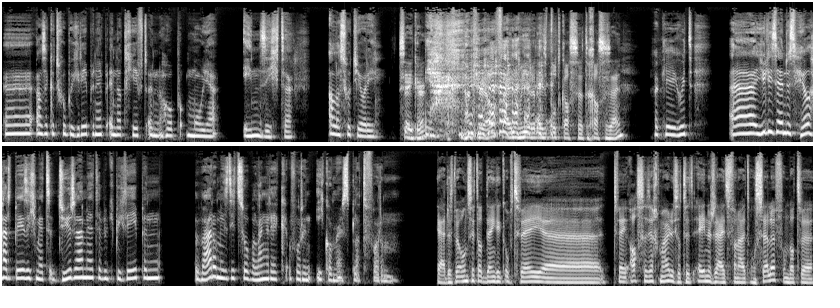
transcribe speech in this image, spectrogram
uh, als ik het goed begrepen heb, en dat geeft een hoop mooie inzichten. Alles goed, Jori? Zeker. Ja. Dankjewel. Fijn om hier in deze podcast eh, te gast te zijn. Oké, goed. Uh, jullie zijn dus heel hard bezig met duurzaamheid, heb ik begrepen. Waarom is dit zo belangrijk voor een e-commerce platform? Ja, dus bij ons zit dat denk ik op twee, uh, twee assen, zeg maar. Dus dat zit enerzijds vanuit onszelf, omdat we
